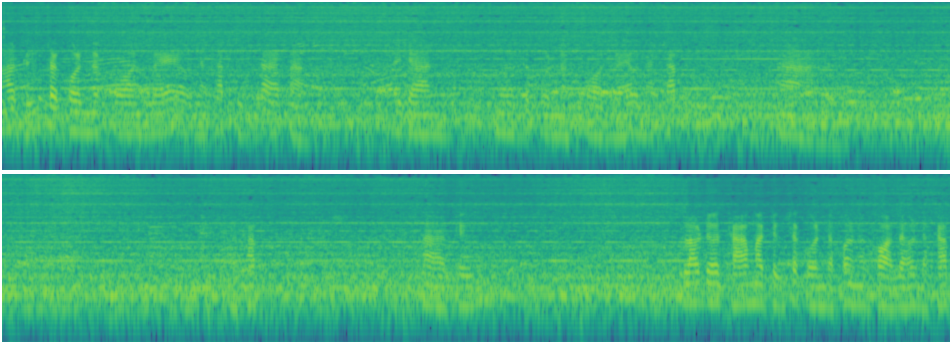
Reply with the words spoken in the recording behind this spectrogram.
มาถึงสกลนครแล้วนะครับถึงท่าอากาศยานเมืองสกลนครแล้วนะครับอ่านะครับอ่าถึง เราเดินทางมาถึงสกลนครนครแล้วนะครับ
